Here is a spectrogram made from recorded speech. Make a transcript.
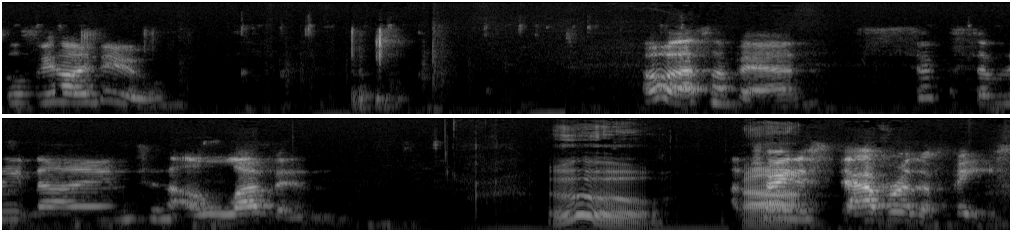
So we'll see how I do. Oh, that's not bad. Six, seven, eight, nine, ten, eleven. Ooh. I'm trying Uh, to stab her in the face.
